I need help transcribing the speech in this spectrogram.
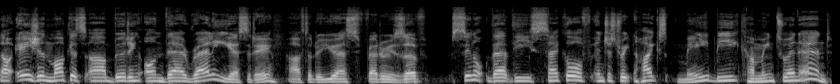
Now, Asian markets are building on their rally yesterday after the US Federal Reserve signaled that the cycle of interest rate hikes may be coming to an end.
